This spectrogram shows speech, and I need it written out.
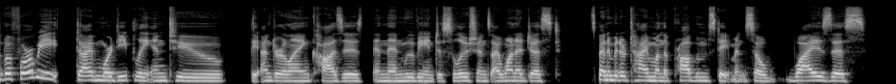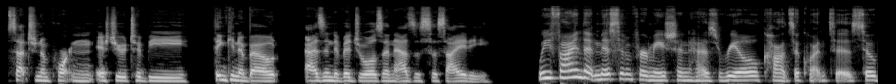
before we dive more deeply into the underlying causes and then moving into solutions, I want to just spend a bit of time on the problem statement. So why is this such an important issue to be thinking about as individuals and as a society? We find that misinformation has real consequences. So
